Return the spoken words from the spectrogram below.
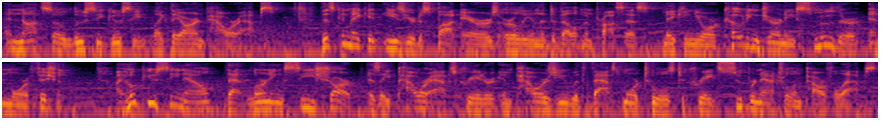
and not so loosey goosey like they are in Power Apps. This can make it easier to spot errors early in the development process, making your coding journey smoother and more efficient. I hope you see now that learning C Sharp as a Power Apps creator empowers you with vast more tools to create supernatural and powerful apps.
